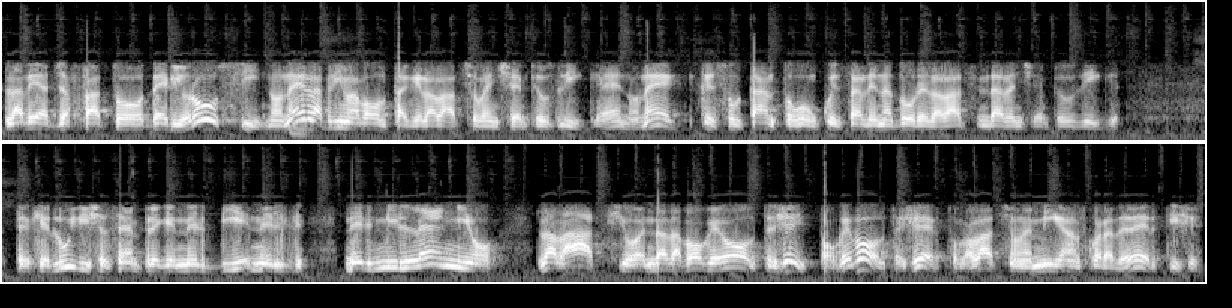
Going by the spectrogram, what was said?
l'aveva già fatto Delio Rossi, non è la prima volta che la Lazio va in Champions League, eh, non è che soltanto con questo allenatore la Lazio è andata in Champions League, perché lui dice sempre che nel, nel- nel millennio la Lazio è andata poche volte, cioè, poche volte certo, la Lazio non è mica una squadra di vertice,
